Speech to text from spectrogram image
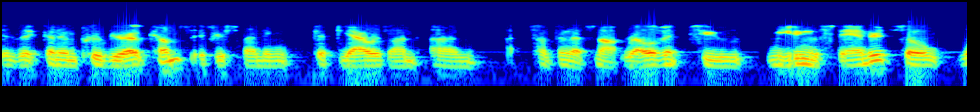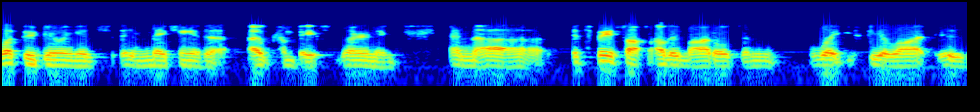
Is it going to improve your outcomes if you're spending 50 hours on, something that's not relevant to meeting the standards? So what they're doing is making it outcome based learning. And uh, it's based off other models and what you see a lot is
